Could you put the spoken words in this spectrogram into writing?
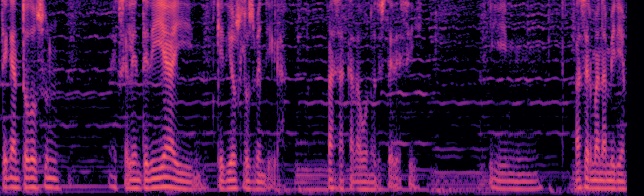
tengan todos un excelente día y que Dios los bendiga. Pasa a cada uno de ustedes, sí. Y mm, paz, hermana Miriam.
